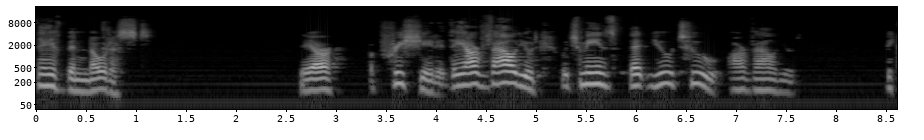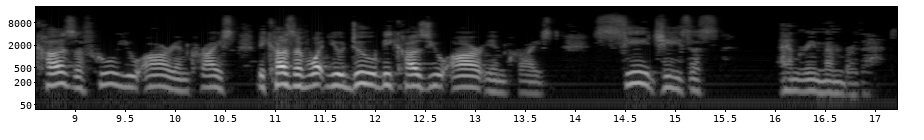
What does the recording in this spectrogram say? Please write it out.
they've been noticed. They are appreciated. They are valued, which means that you too are valued because of who you are in Christ, because of what you do, because you are in Christ. See Jesus and remember that.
